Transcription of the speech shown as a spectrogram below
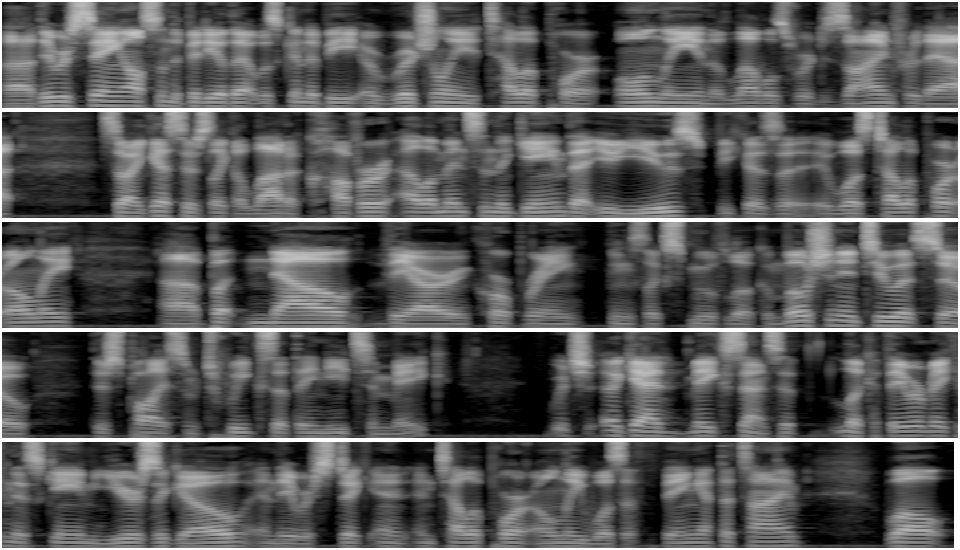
Uh, they were saying also in the video that was going to be originally teleport only, and the levels were designed for that. So I guess there's like a lot of cover elements in the game that you use because it was teleport only. Uh, but now they are incorporating things like smooth locomotion into it. So there's probably some tweaks that they need to make which again makes sense. If look, if they were making this game years ago and they were stick and, and, teleport only was a thing at the time, well,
